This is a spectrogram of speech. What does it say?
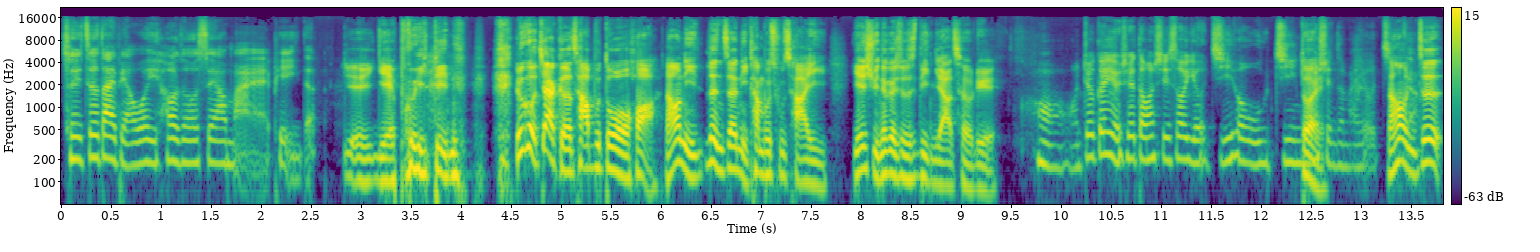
所以这代表我以后都是要买便宜的。也也不一定，如果价格差不多的话，然后你认真你看不出差异，也许那个就是定价策略。哦，就跟有些东西说有机或无机，你会选择买有机。然后你这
